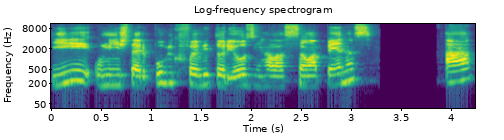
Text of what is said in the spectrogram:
e o Ministério Público foi vitorioso em relação apenas à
